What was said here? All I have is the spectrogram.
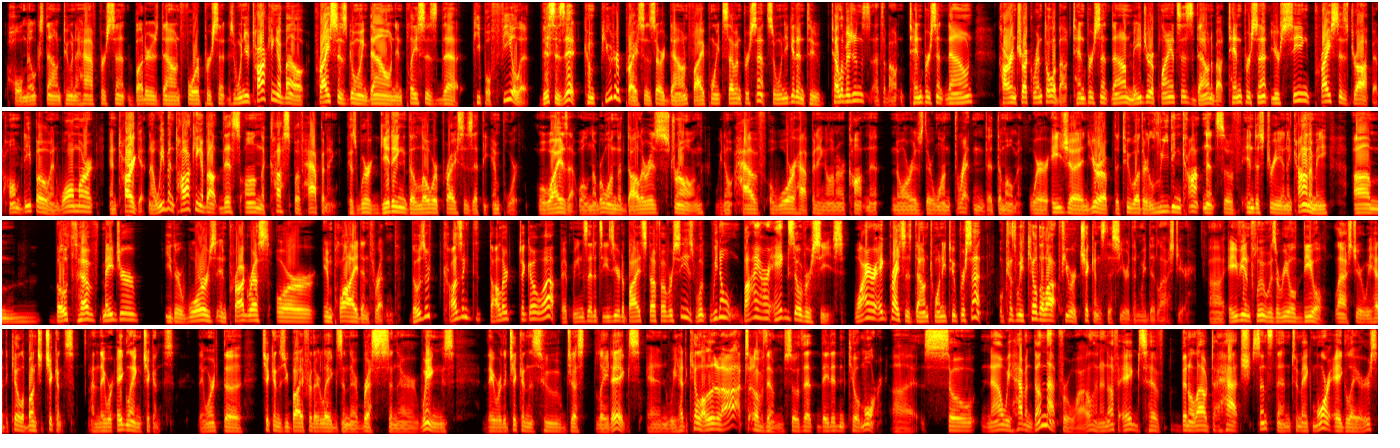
whole milk's down 2.5%, butter's down 4%. So when you're talking about prices going down in places that people feel it, this is it. Computer prices are down 5.7%. So when you get into televisions, that's about 10% down. Car and truck rental about 10% down, major appliances down about 10%. You're seeing prices drop at Home Depot and Walmart and Target. Now, we've been talking about this on the cusp of happening because we're getting the lower prices at the import. Well, why is that? Well, number one, the dollar is strong. We don't have a war happening on our continent, nor is there one threatened at the moment. Where Asia and Europe, the two other leading continents of industry and economy, um, both have major either wars in progress or implied and threatened. Those are causing the dollar to go up. It means that it's easier to buy stuff overseas. We don't buy our eggs overseas. Why are egg prices down 22%? Well, because we've killed a lot fewer chickens this year than we did last year. Uh, avian flu was a real deal last year. We had to kill a bunch of chickens, and they were egg laying chickens. They weren't the chickens you buy for their legs and their breasts and their wings. They were the chickens who just laid eggs, and we had to kill a lot of them so that they didn't kill more. Uh, so now we haven't done that for a while, and enough eggs have been allowed to hatch since then to make more egg layers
